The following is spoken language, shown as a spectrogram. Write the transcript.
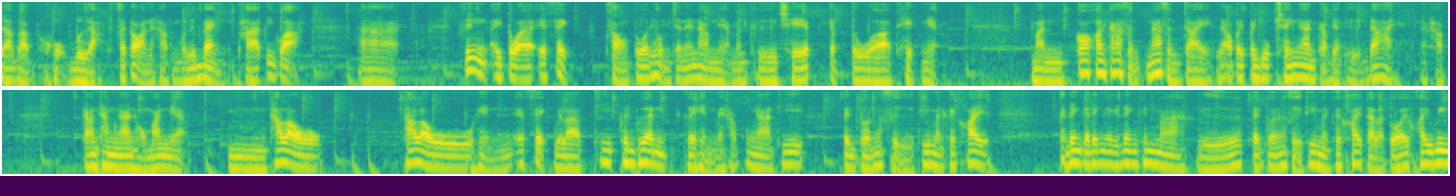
จะแบบโหเบื่อซะก่อนนะครับผมเลยแบ่งพาร์ทดีกว่าอ่า ซึ่งไอตัวเอฟเฟกสองตัวที่ผมจะแนะนำเนี่ย มันคือเชฟกับตัวเทคเนี่ย มันก็ค่อนข้างนน่าสนใจ และเอาไปประยุกต์ใช้งานกับอย่างอื่นได้นะครับ การทำงานของมันเนี่ยถ้าเรา ถ้าเราเห็นเอฟเฟกเวลาที่เพื่อนๆ เคยเห็นไหมครับ งานที่เป็นตัวหนังสือที่มันค่อย ๆ กระเด้งกระเด้งกระเด้งขึ้นมา หรือเป็นตัวหนังสือที่มันค่อยๆ แต่ละตัวค่อยๆวิ่ง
